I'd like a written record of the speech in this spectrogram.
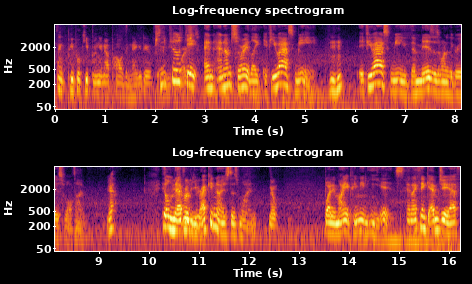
I think people keep bringing up all the negatives. and the people worst. get and and I'm sorry like if you ask me Mhm. if you ask me the Miz is one of the greatest of all time. Yeah. He'll He's never be good. recognized as one. Nope. But in my opinion he is. And I think MJF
